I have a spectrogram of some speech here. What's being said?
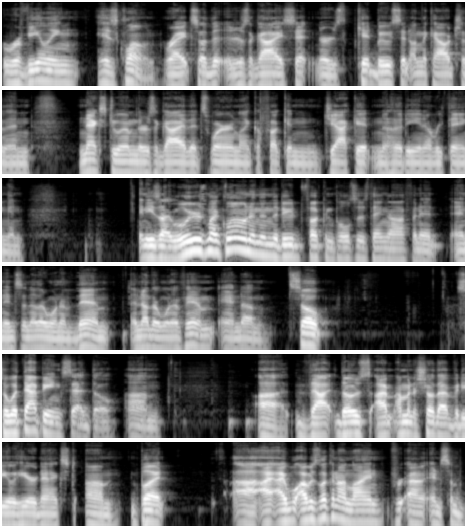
revealing his clone, right? So th- there's a guy sitting, there's Kid Buu sitting on the couch, and then next to him, there's a guy that's wearing like a fucking jacket and a hoodie and everything, and and he's like, "Well, here's my clone," and then the dude fucking pulls his thing off, and it and it's another one of them, another one of him, and um, so so with that being said, though, um, uh, that those I'm I'm gonna show that video here next, um, but uh, I, I I was looking online for uh, and some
